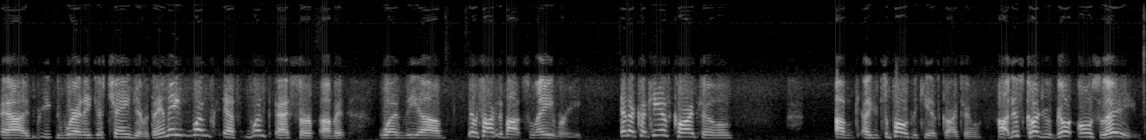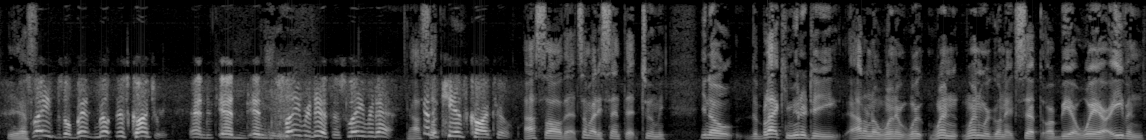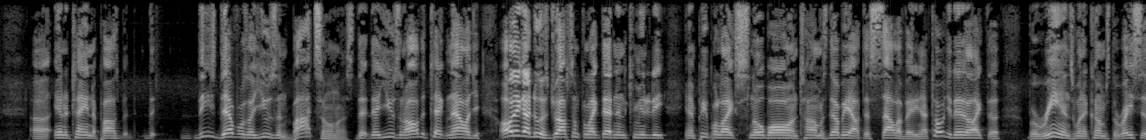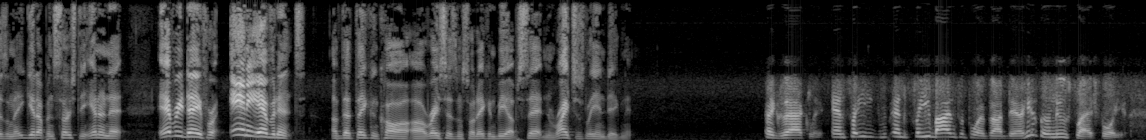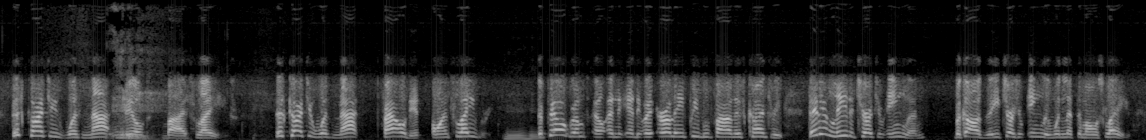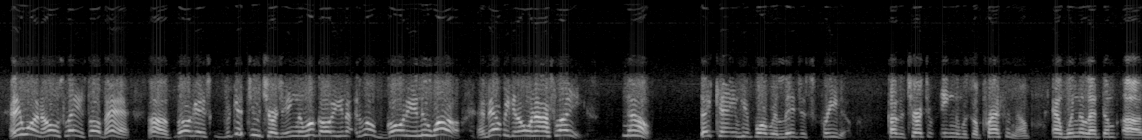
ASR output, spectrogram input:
uh, where they just change everything. And they one one excerpt of it was the uh, they were talking about slavery, and a kids cartoon, um, uh, supposedly kids cartoon. How this country was built on slaves. Yes. slaves so built, this country, and and, and slavery this and slavery that. I And saw- a kids cartoon. I saw that. Somebody sent that to me. You know, the black community. I don't know when when when we're going to accept or be aware or even uh, entertain the possibility. Th- These devils are using bots on us. They're, they're using all the technology. All they got to do is drop something like that in the community, and people like Snowball and Thomas, they'll be out there salivating. I told you they're like the Bereans when it comes to racism. They get up and search the internet every day for any evidence of that they can call uh, racism, so they can be upset and righteously indignant. Exactly. And for you, and for you Biden supporters out there, here's a news flash for you. This country was not built by slaves. This country was not founded on slavery. The Pilgrims uh, and, the, and the early people who founded this country, they didn't leave the Church of England because the Church of England wouldn't let them own slaves. And they wanted to own slaves so bad. Uh, okay, forget you, Church of England. We'll go to Uni- we'll go to your new world, and there we can own our slaves. No, they came here for religious freedom because the Church of England was oppressing them and wouldn't let them uh,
